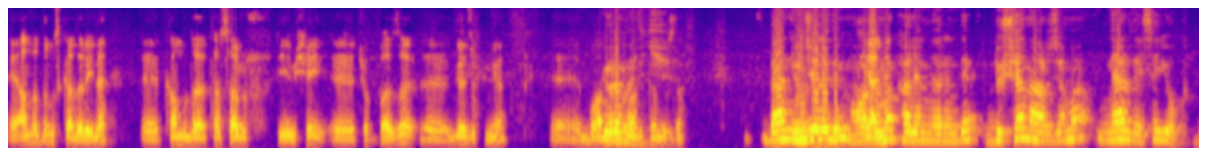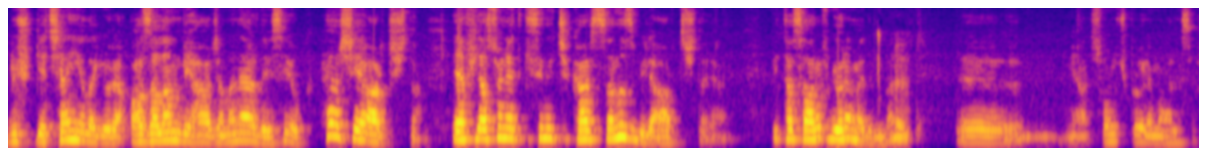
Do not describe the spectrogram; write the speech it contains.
E, anladığımız kadarıyla e, kamuda tasarruf diye bir şey e, çok fazla e, gözükmüyor. E, bu anlamda Göremedik. baktığımızda. Ben inceledim harcama Yani- kalemlerinde düşen harcama neredeyse yok. Düş geçen yıla göre azalan bir harcama neredeyse yok. Her şey artışta. Enflasyon etkisini çıkarsanız bile artışta yani. Bir tasarruf göremedim ben. Evet. Ee, yani sonuç böyle maalesef.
